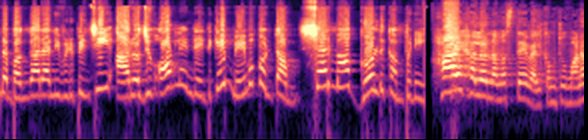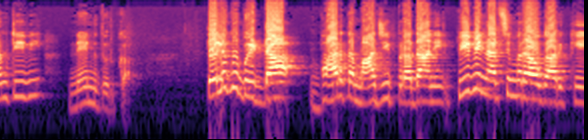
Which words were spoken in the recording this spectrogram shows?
ఉన్న బంగారాన్ని విడిపించి ఆ రోజు ఆన్లైన్ రేటుకే మేము కొంటాం. Sharma gold company. Hi hello నమస్తే. వెల్కమ్ టు మనం టీవీ. నేను దుర్గా. తెలుగు బిడ్డ భారత మాజీ ప్రధాని పివి నరసింహరావు గారికి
